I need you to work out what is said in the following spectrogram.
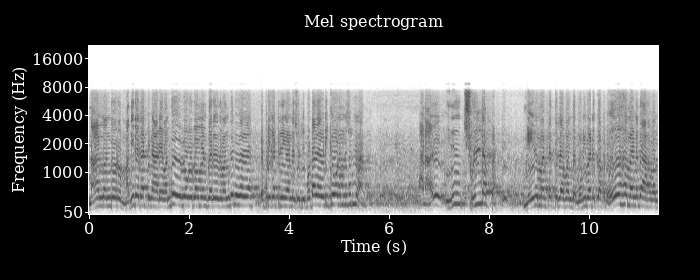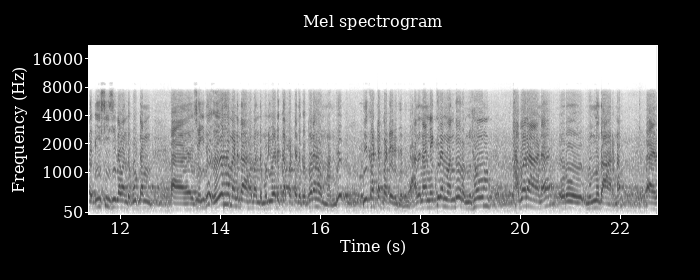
நான் வந்து ஒரு மதிர கட்டினாலே வந்து லோக்கல் கவர்மெண்ட் வருது வந்து நீங்க எப்படி கட்டுறீங்கன்னு சொல்லி போட்டு அதை இடிக்கணும்னு சொல்லுவாங்க. ஆனால் இது சொல்லப்பட்டு மேல்மட்டத்தில் வந்து முடிவெடுக்கப்பட்டு ஏகமனதாக வந்து டிசிசில வந்து கூட்டம் ஆஹ், செய்து ஏகமனதாக வந்து முடிவெடுக்கப்பட்டதுக்கு பிறகும் வந்து இது கட்டப்பட்டிருக்குது அது நான் நினைக்கிறேன் வந்து ஒரு மிகவும் தவறான ஒரு முன்னுதாரணம். ஆஹ்,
